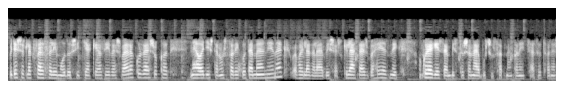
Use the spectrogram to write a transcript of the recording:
hogy esetleg felfelé módosítják-e az éves várakozásokat, ne adj Isten osztalékot emelnének, vagy legalábbis ezt kilátásba helyeznék, akkor egészen biztosan elbúcsúzhatnánk a 450-es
